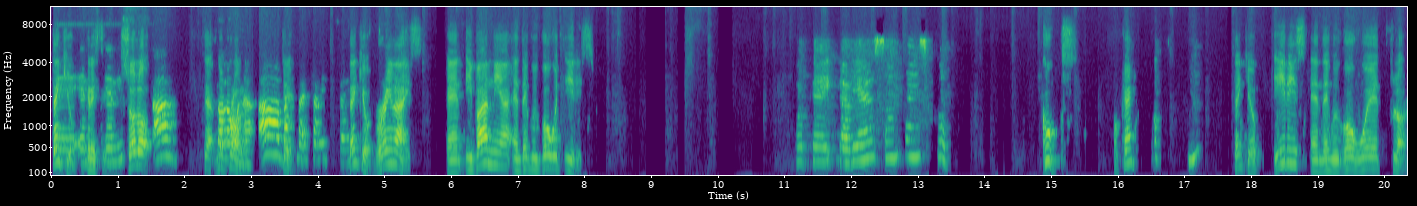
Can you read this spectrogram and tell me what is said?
Thank you, Eh, Christy. Solo, Ah, yeah, no solo problem. una. Ah, Sí. va, está bien, está bien. Thank you. Very nice. And Ivania, and then we go with Iris. Okay, Gabriel sometimes cook. Cooks. Okay. Mhm. Thank you. Iris, and then we go with Flor.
